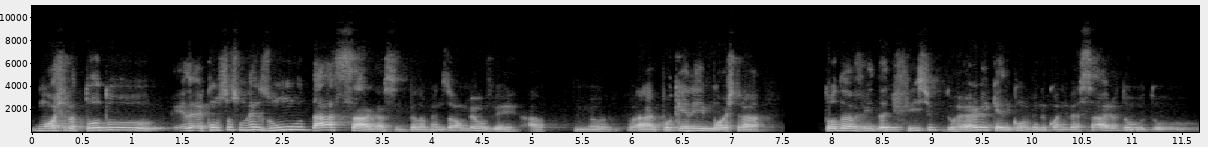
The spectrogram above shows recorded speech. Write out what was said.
mostra todo, é como se fosse um resumo da saga, assim, pelo menos ao meu ver, ao meu, porque ele mostra toda a vida difícil do Harry, que ele convivendo com o aniversário do, do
